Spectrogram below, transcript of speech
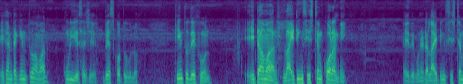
এখানটা কিন্তু আমার কুড়ি এসেছে, বেশ কতগুলো। কিন্তু দেখুন, এটা আমার লাইটিং সিস্টেম করা নেই। এই দেখুন, এটা লাইটিং সিস্টেম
